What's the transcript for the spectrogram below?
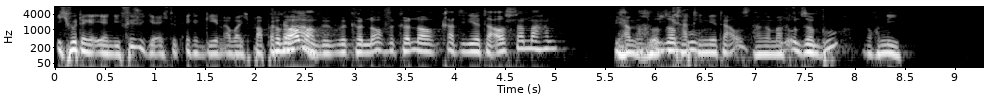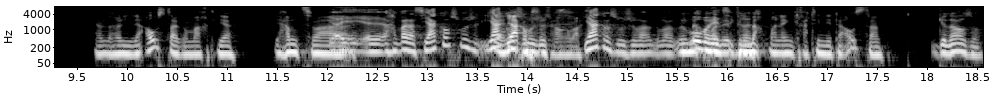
Ich würde ja eher in die fischige Ecke gehen, aber ich habe Können wir auch machen. Wir, wir, können auch, wir können auch gratinierte Austern machen. Wir haben noch nie gratinierte Austern gemacht. In unserem Buch. Noch nie. Wir haben noch nie eine Auster gemacht hier. Wir haben zwar. Ja, ja, haben wir das Jakobsmuschel? Ja, Jakobsmuschel. Jakobsmuschel haben wir gemacht. Jakobsmuschel gemacht. wie, macht man, denn- wie macht man denn gratinierte Austern? Genauso.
